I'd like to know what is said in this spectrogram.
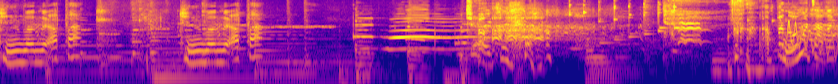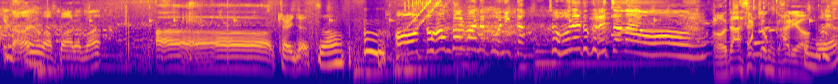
진우 너네 아빠? 진우 너네 아빠? 아빠 너무 자다깼어요. 나는 아빠 알아봐. 아, 잘 잤어? 어, 또 한 달 만에 보니까 저번에도 그랬잖아요. 어, 낯을 좀 가려. 뭐야?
